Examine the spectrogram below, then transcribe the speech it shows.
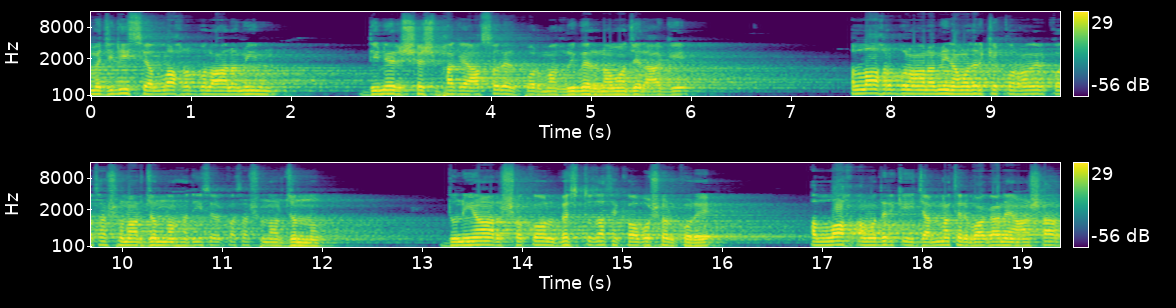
মজলিসে আল্লাহ রব্বুল আলমিন দিনের শেষ ভাগে আসরের পর মাগরিবের নামাজের আগে আল্লাহ রব্বুল আলমিন আমাদেরকে কোরআনের কথা শোনার জন্য, হাদিসের কথা শোনার জন্য দুনিয়ার সকল ব্যস্ততা থেকে অবসর করে আল্লাহ আমাদেরকে এই জান্নাতের বাগানে আসার,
